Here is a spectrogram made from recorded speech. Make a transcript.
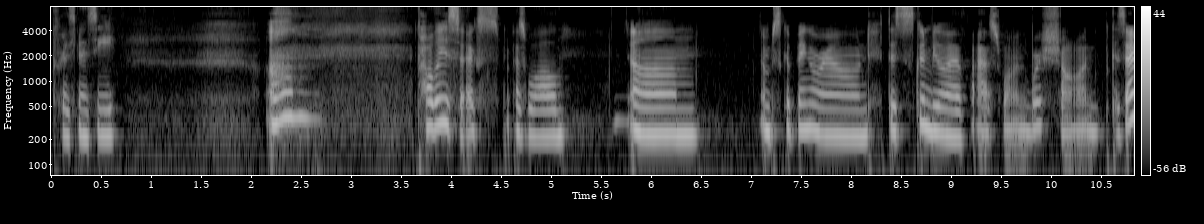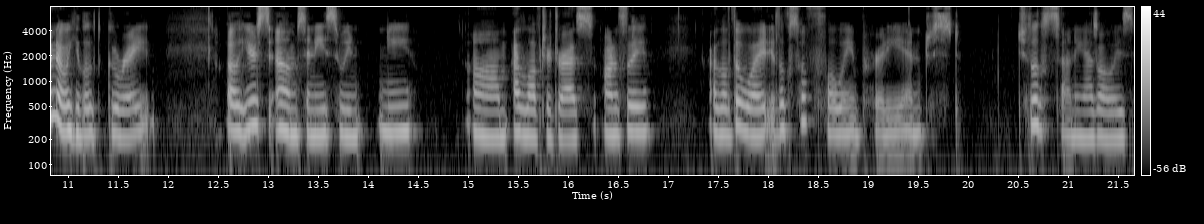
Christmassy. Um, probably a six as well. Um, I'm skipping around. This is gonna be my last one. Where's Shawn? Because I know he looked great. Oh, here's um Sydney Sweeney. Um, I loved her dress. Honestly, I love the white. It looks so flowy and pretty, and just she looks stunning as always.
